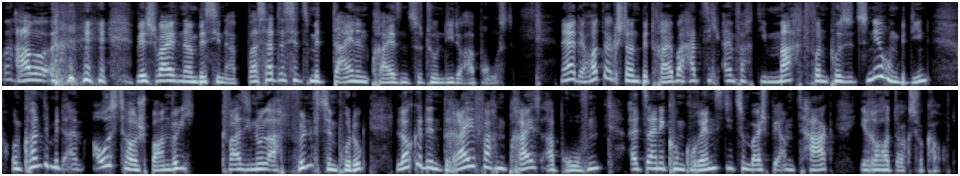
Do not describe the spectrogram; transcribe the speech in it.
Aber wir schweifen da ein bisschen ab. Was hat es jetzt mit deinen Preisen zu tun, die du abrufst? Naja, der Hotdog-Standbetreiber hat sich einfach die Macht von Positionierung bedient und konnte mit einem austauschbaren, wirklich quasi 0815 Produkt locker den dreifachen Preis abrufen als seine Konkurrenz, die zum Beispiel am Tag ihre Hotdogs verkauft.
